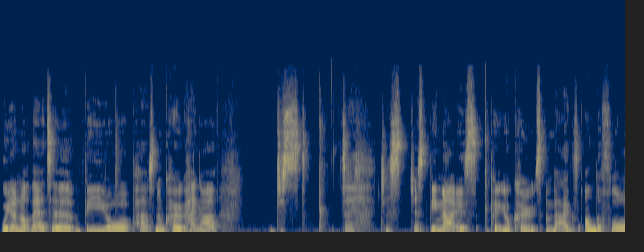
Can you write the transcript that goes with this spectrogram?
We are not there to be your personal coat hanger. Just just just be nice. Put your coats and bags on the floor.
